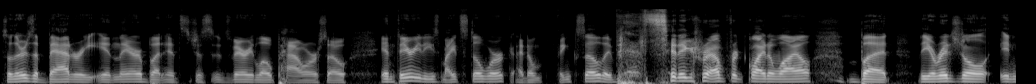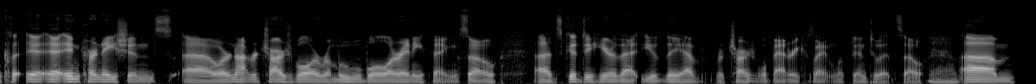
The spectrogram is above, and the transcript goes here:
So there's a battery in there, but it's just it's very low power. So in theory these might still work. I don't think so. They've been sitting around for quite a while, but the original inc- uh, incarnations uh, were not rechargeable or removable or anything. So uh, it's good to hear that you they have rechargeable battery because I hadn't looked into it. So Yeah. um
